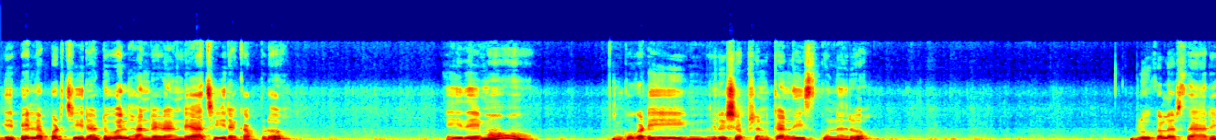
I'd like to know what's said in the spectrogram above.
ఇది పెళ్ళప్పటి చీర ట్వెల్వ్ హండ్రెడ్ అండి ఆ చీరకప్పుడు. ఇదేమో ఇంకొకటి రిసెప్షన్ కానీ తీసుకున్నారు. Blue colour sari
